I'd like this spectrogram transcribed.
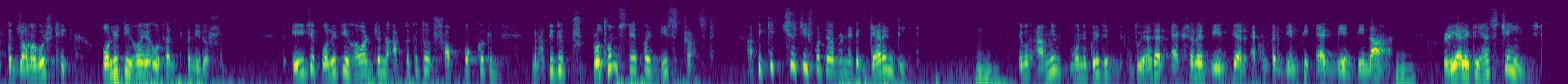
একটা জনগোষ্ঠীর পলিটি হয়ে ওঠার একটা নিদর্শন। এই যে পলিটি হওয়ার জন্য আপনাকে তো সব পক্ষকে মানে আপনি তো প্রথম স্টেপ হয় ডিস্ট্রাস্ট আপনি কিচ্ছু অ্যাচিভ করতে পারবেন এটা গ্যারান্টিড। এবং আমি মনে করি যে দুই হাজার এক সালের বিএনপি আর এখনকার বিএনপি এক বিএনপি না রিয়ালিটি হ্যাজ চেঞ্জড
